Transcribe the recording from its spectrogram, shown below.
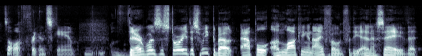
it's all a freaking scam. There was a story this week about Apple unlocking an iPhone for the NSA that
